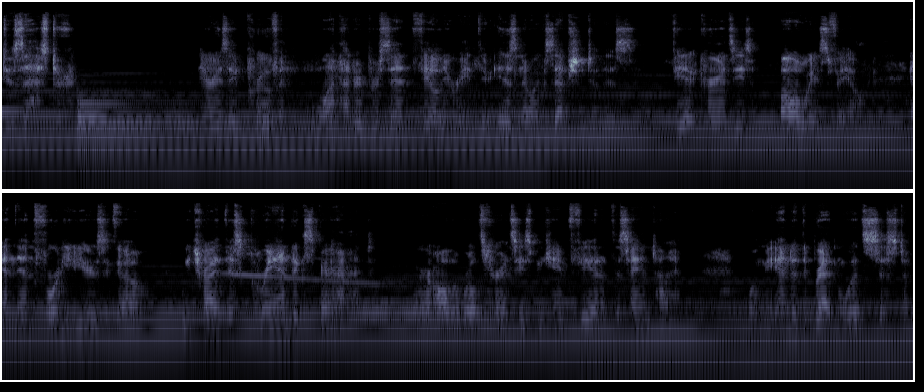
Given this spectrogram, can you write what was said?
disaster. There is a proven 100% failure rate. There is no exception to this. Fiat currencies always fail. And then 40 years ago, we tried this grand experiment where all the world's currencies became fiat at the same time when we ended the Bretton Woods system.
